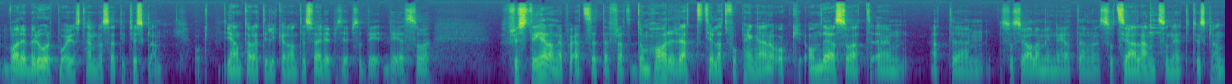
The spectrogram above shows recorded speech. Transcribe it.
vad det beror på just hemlöshet i Tyskland, och jag antar att det är likadant i Sverige i princip, så det, det är så frustrerande på ett sätt därför att de har rätt till att få pengar och om det är så att, um, att um, sociala myndigheten, Socialamt som det heter i Tyskland,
